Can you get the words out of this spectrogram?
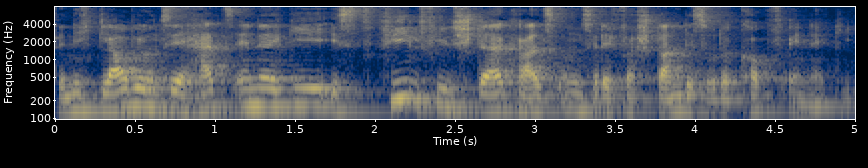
Denn ich glaube, unsere Herzenergie ist viel, viel stärker als unsere Verstandes- oder Kopfenergie.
